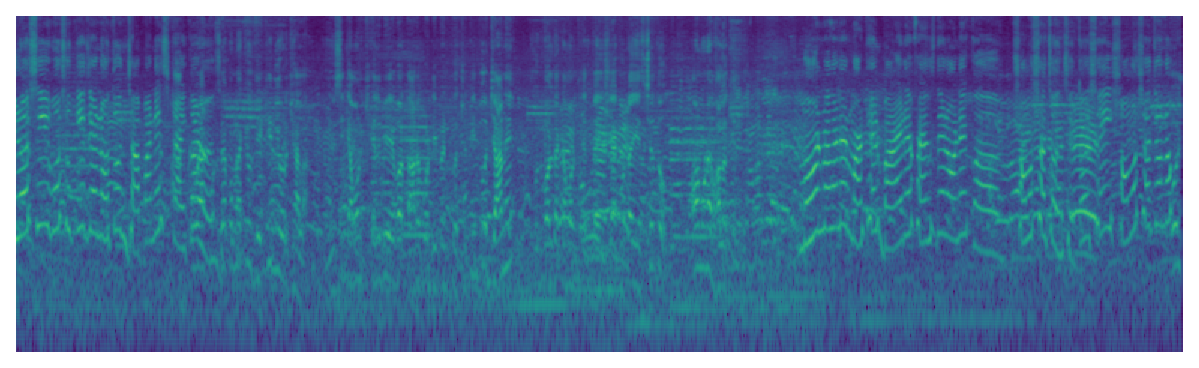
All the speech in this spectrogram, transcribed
হিরোশি ইবুসুকি যে নতুন জাপানের স্ট্রাইকার এখন আমরা কেউ দেখিনি ওর খেলা। মেসি কেমন খেলবে এবার তার উপর ডিপেন্ড করছে। কিন্তু ও জানে ফুটবলটা কেমন খেলবে এশিয়া কোটায় এসছে তো আমার মনে হয় ভালো খেলবে। মোহনবাগানের মাঠের বাইরে ফ্যান্সদের অনেক সমস্যা চলছে। তো সেই সমস্যার জন্য ওই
